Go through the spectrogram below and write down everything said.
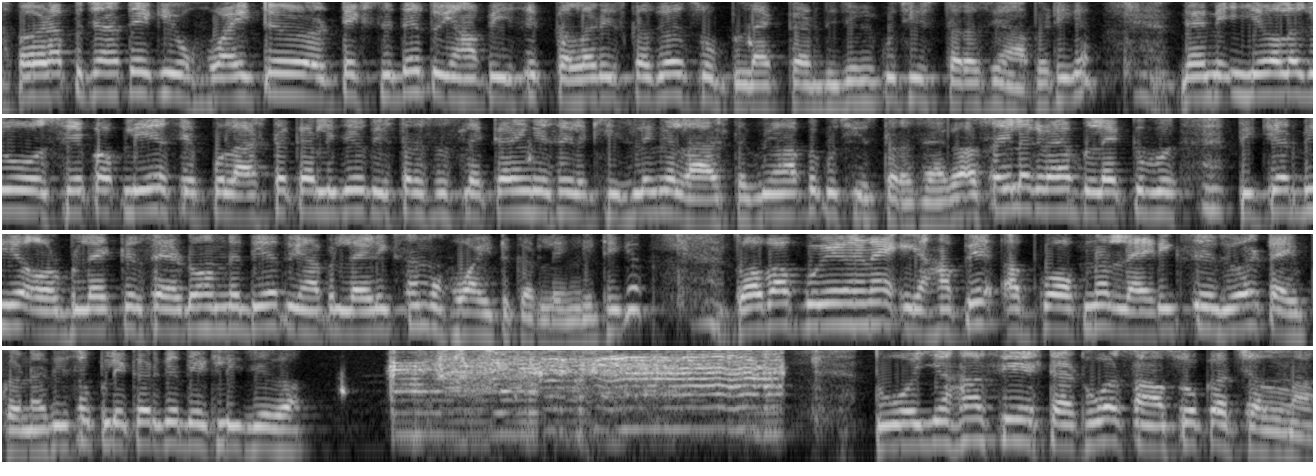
अगर आप चाहते हैं कि व्हाइट टेक्स्ट दे तो यहाँ पे इसे कलर इसका जो है, सो ब्लैक कर दीजिएगा, कुछ इस तरह से यहाँ पे, ठीक है? देन ये वाला जो शेप आप लिए शेप को लास्ट तक कर लीजिएगा तो इस तरह से सिलेक्ट करेंगे, इसे खींच लेंगे लास्ट तक। तो यहाँ पे कुछ इस तरह से आएगा। सही लग रहा है ब्लैक पिक्चर भी है और ब्लैक शेडो हमने दिया तो यहाँ पे लाइटिक्स हम व्हाइट कर लेंगे, ठीक है? तो अब आपको क्या करना है, यहाँ पे आपको अपना लाइटिक्स से जो है टाइप करना है। तो इसे प्ले करके देख लीजिएगा। तो यहाँ से स्टार्ट हुआ सांसों का चलना।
